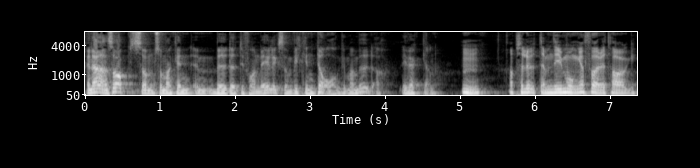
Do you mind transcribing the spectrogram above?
En annan sak som, som man kan eh, buda utifrån det är liksom vilken dag man budar i veckan. Mm, absolut, men det är ju många företag eh,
